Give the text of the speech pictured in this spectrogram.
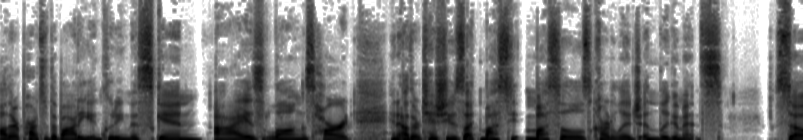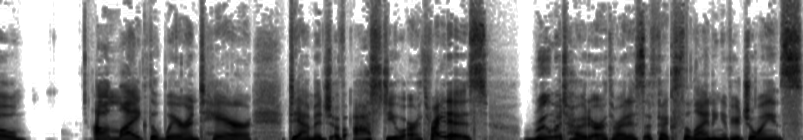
other parts of the body, including the skin, eyes, lungs, heart, and other tissues like mus- muscles, cartilage, and ligaments. So, unlike the wear and tear damage of osteoarthritis, Rheumatoid arthritis affects the lining of your joints,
